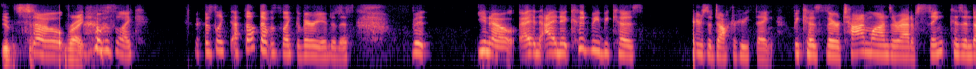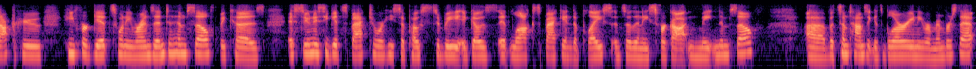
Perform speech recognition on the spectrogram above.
Yep. So Right. I was like, I was like, I thought that was like the very end of this, but you know, and and it could be because here's a Doctor Who thing because their timelines are out of sync. Because in Doctor Who, he forgets when he runs into himself because as soon as he gets back to where he's supposed to be, it goes, it locks back into place, and so then he's forgotten meeting himself. Uh, but sometimes it gets blurry and he remembers that.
